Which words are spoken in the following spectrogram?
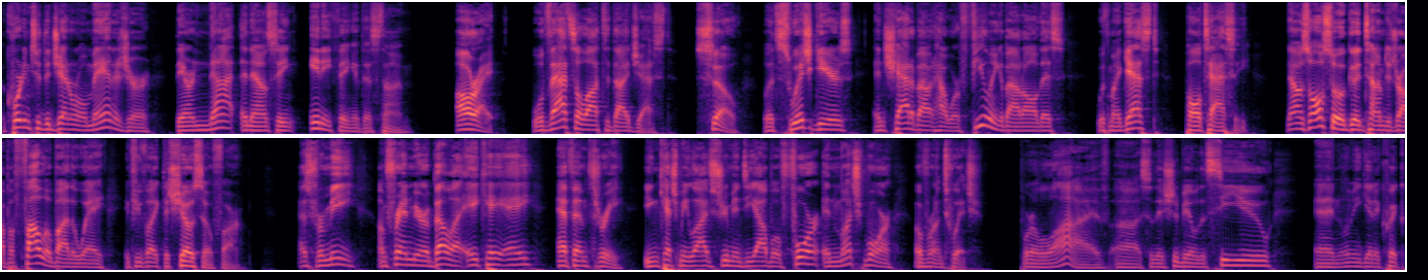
according to the general manager, they are not announcing anything at this time. All right, well, that's a lot to digest. So let's switch gears and chat about how we're feeling about all this with my guest, Paul Tassi. Now is also a good time to drop a follow, by the way, if you've liked the show so far. As for me, I'm Fran Mirabella, aka FM3. You can catch me live streaming Diablo 4 and much more over on Twitch. We're live, uh, so they should be able to see you. And let me get a quick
